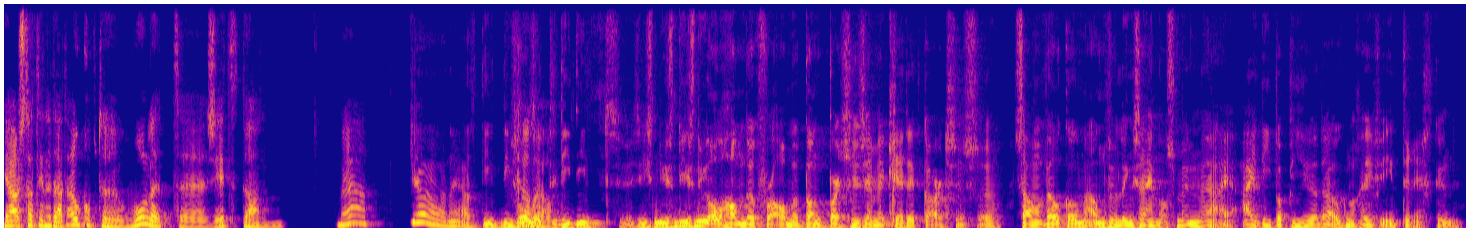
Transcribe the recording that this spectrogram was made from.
Ja, als dat inderdaad ook op de wallet uh, zit, dan ja. Ja, nou ja, die, die wallet die, dient, die, is nu, die is nu al handig voor al mijn bankpasjes en mijn creditcards. Dus het uh, zou een welkome aanvulling zijn als mijn uh, ID-papieren daar ook nog even in terecht kunnen.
